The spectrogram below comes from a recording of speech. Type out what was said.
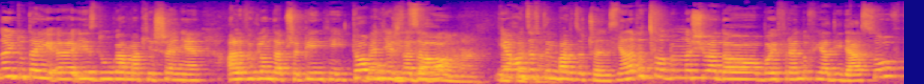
No i tutaj e, jest długa, ma kieszenie, ale wygląda przepięknie i to Będziesz póki co... Ja chodzę w tym bardzo często. Ja nawet to bym nosiła do boyfriendów i adidasów,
